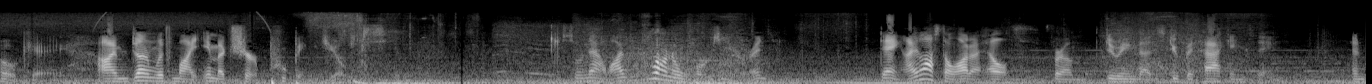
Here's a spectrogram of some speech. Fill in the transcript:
Okay, I'm done with my immature pooping jokes. So now I run over here and... Dang, I lost a lot of health from doing that stupid hacking thing and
